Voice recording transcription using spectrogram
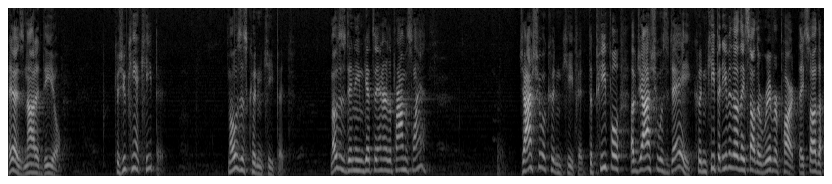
It is not a deal because you can't keep it. Moses couldn't keep it. Moses didn't even get to enter the promised land. Joshua couldn't keep it. The people of Joshua's day couldn't keep it, even though they saw the river part, they saw the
